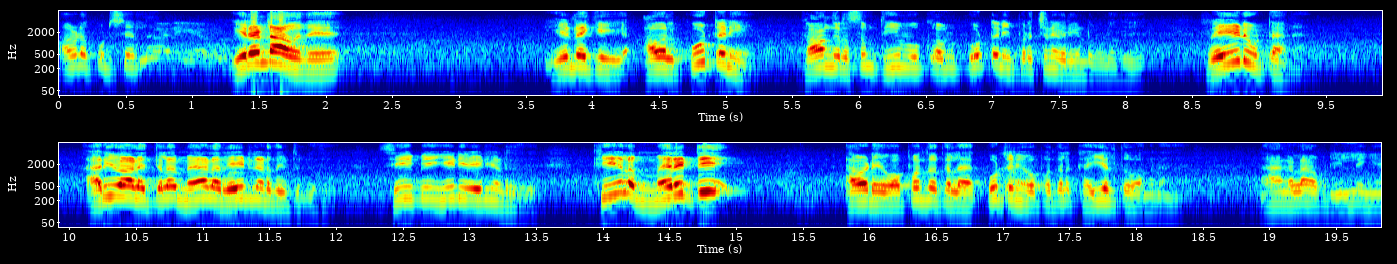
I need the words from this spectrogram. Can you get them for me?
அவரோட குடிசையில் இரண்டாவது இன்றைக்கு அவள் கூட்டணி காங்கிரஸும் திமுகவும் கூட்டணி பிரச்சனை வருகின்ற பொழுது ரெய்டு விட்டாங்க. அறிவாலயத்தில் மேலே ரெய்டு நடந்துகிட்டு இருக்குது சிபிஐடி ரெய்டு நடக்குது கீழே மிரட்டி அவருடைய ஒப்பந்தத்தில் கூட்டணி ஒப்பந்தத்தில் கையெழுத்து வாங்கினாங்க. நாங்களாம் அப்படி இல்லைங்க.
